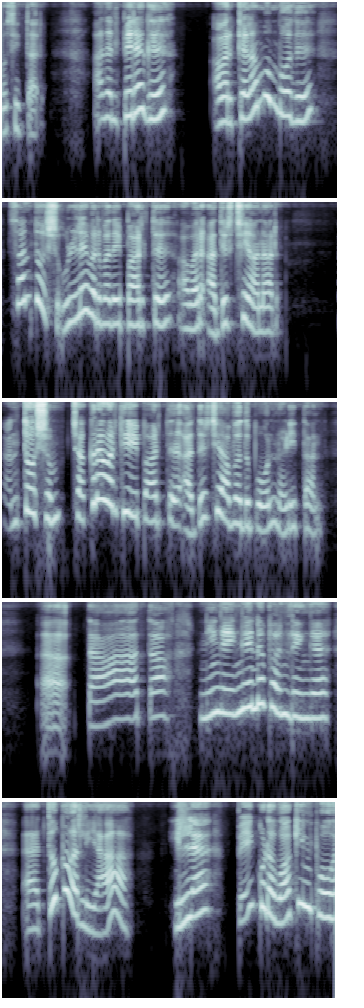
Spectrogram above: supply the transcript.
யோசித்தார். அதன் பிறகு அவர் கிளம்பும்போது சந்தோஷ் உள்ளே வருவதை பார்த்து அவர் அதிர்ச்சியானார். சந்தோஷும் சக்கரவர்த்தியை பார்த்து அதிர்ச்சி ஆவது போல் நடித்தான். தாத்தா நீங்கள் இங்கே என்ன பண்ணுறீங்க தூக்கம் வரலையா? இல்லை பேய் கூட வாக்கிங் போக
